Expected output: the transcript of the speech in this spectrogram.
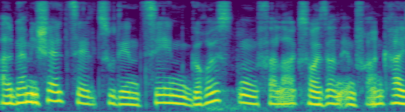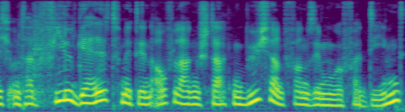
Albert Michel zählt zu den zehn größten Verlagshäusern in Frankreich und hat viel Geld mit den auflagenstarken Büchern von Seymour verdient.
